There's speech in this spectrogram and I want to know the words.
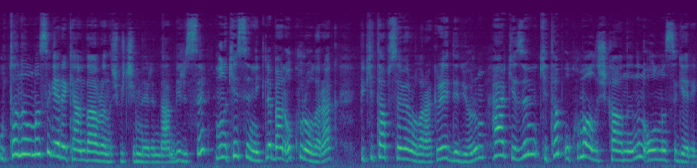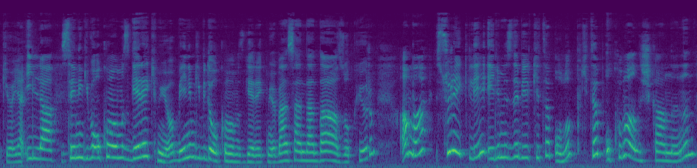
utanılması gereken davranış biçimlerinden birisi. Bunu kesinlikle ben okur olarak bir kitap sever olarak reddediyorum. Herkesin kitap okuma alışkanlığının olması gerekiyor. Ya yani illa senin gibi okumamız gerekmiyor. Benim gibi de okumamız gerekmiyor. Ben senden daha az okuyorum. Ama sürekli elimizde bir kitap olup kitap okuma alışkanlığının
